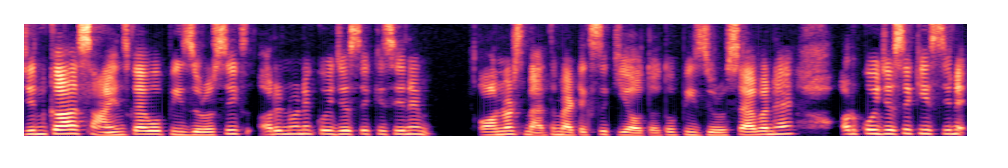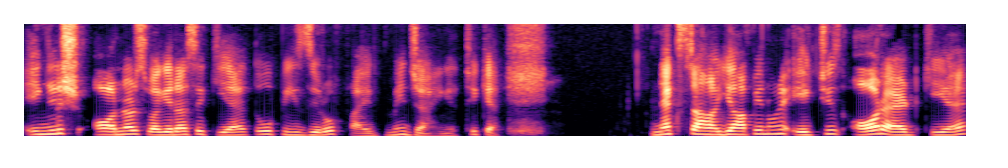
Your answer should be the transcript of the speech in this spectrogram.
जिनका साइंस का है वो पी ज़ीरो सिक्स और इन्होंने कोई जैसे किसी ने ऑनर्स मैथमेटिक्स से किया होता है तो पी ज़ीरो सेवन है, और कोई जैसे किसी ने इंग्लिश ऑनर्स वगैरह से किया है तो वो पी ज़ीरो फाइव में जाएँगे, ठीक है? नेक्स्ट हाँ यहाँ पे इन्होंने एक चीज़ और ऐड किया है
